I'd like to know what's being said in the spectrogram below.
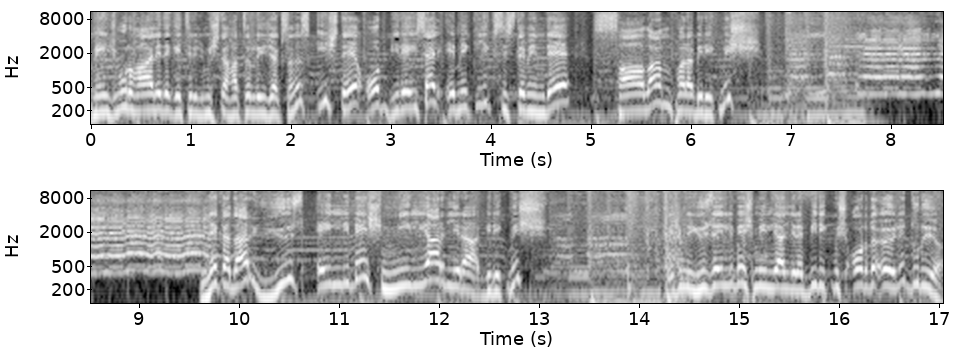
mecbur hale de getirilmişti hatırlayacaksınız. İşte o bireysel emeklilik sisteminde sağlam para birikmiş. Ne kadar? 155 milyar lira birikmiş. Ve şimdi 155 milyar lira birikmiş orada öyle duruyor.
